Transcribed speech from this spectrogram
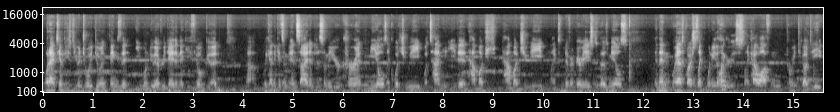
What activities do you enjoy doing? Things that you want to do every day that make you feel good. Um, we kind of get some insight into some of your current meals, like what you eat, what time you eat it, how much how much you eat, like some different variations of those meals. And then we ask questions like, when are you the hungriest? Like, how often per week do you go out to eat?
